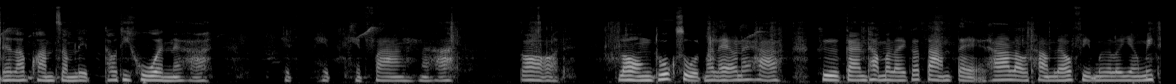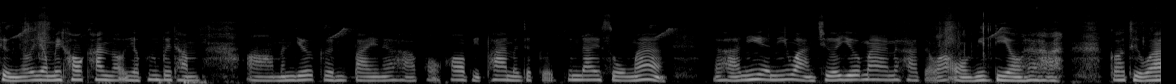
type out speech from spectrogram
ได้รับความสำเร็จเท่าที่ควรนะคะ เห็ดเห็ดฟางนะคะ ก็ลองทุกสูตรมาแล้วนะคะ คือการทำอะไรก็ตามแต่ถ้าเราทำแล้วฝีมือเรายังไม่ถึงเรายังไม่เข้าขั้นเราอย่าเพิ่งไปทำมันเยอะเกินไปนะคะ เพราะข้อผิดพลาดมันจะเกิดขึ้นได้สูงมากนะคะ นี่อันนี้หวานเชื้อเยอะมากนะคะ แต่ว่าออกนิดเดียวนะคะ ก็ถือว่า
